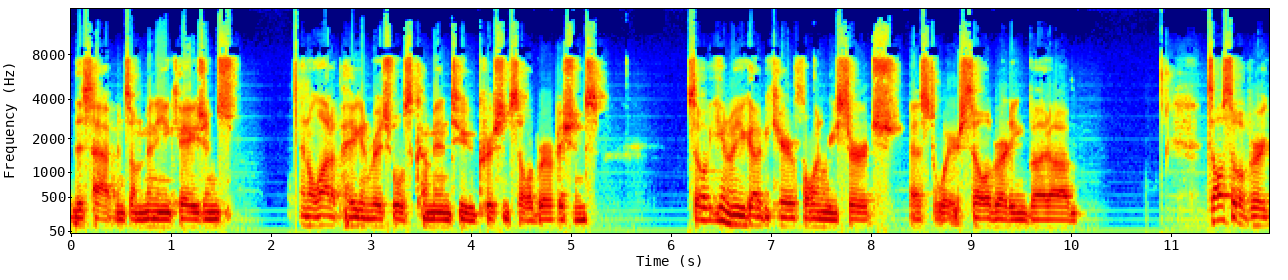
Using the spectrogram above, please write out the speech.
This happens on many occasions, and a lot of pagan rituals come into Christian celebrations. So, you know, you got to be careful and research as to what you're celebrating, but um, it's also a very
